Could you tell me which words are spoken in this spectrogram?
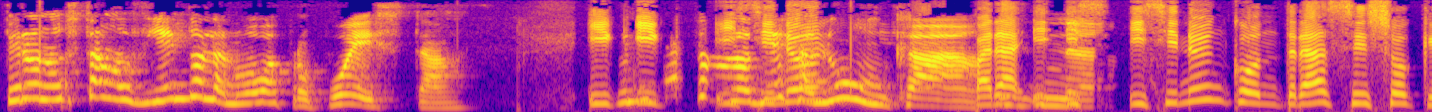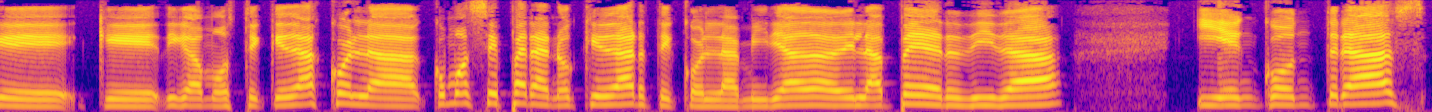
pero no estamos viendo la nueva propuesta. Y, y, no si no, nunca. Para, y, y, si no encontrás eso que, que, digamos, te quedás con la. ¿Cómo haces para no quedarte con la mirada de la pérdida y encontrás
